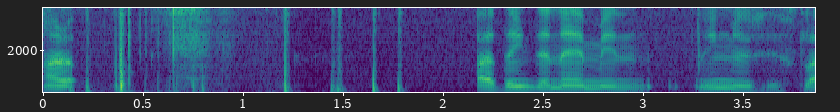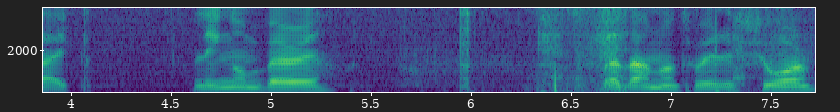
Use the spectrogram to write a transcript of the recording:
I, I think the name in English is like lingonberry, but I'm not really sure.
